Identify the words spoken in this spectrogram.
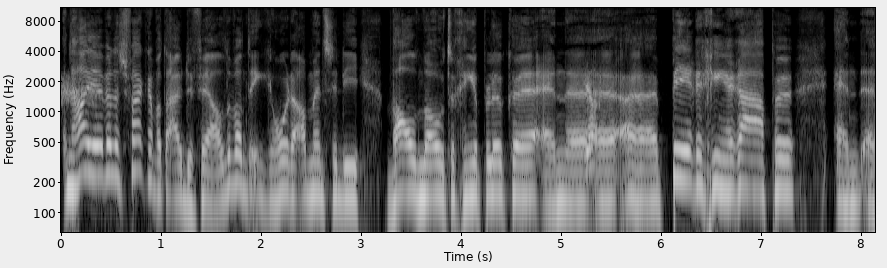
En haal jij wel eens vaker wat uit de velden? Want ik hoorde al mensen die walnoten gingen plukken en eh, Ja. eh, eh, peren gingen rapen. En eh,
